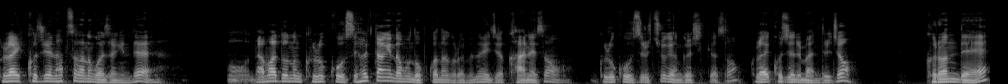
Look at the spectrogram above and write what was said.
glycogen 합성하는 과정인데 어, 남아도는 glucose 혈당이 너무 높거나 그러면은 이제 간에서 glucose를 쭉 연결시켜서 glycogen을 만들죠. 그런데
